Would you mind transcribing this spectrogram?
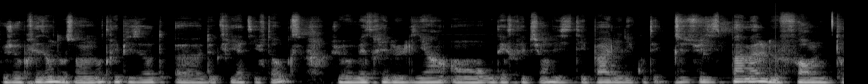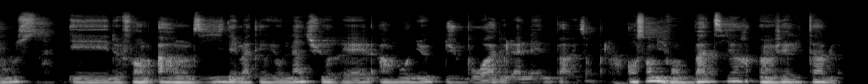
que je présente dans un autre épisode euh, de Creative Talks. Je vous mettrai le lien en description, n'hésitez pas à aller l'écouter. J'utilise pas mal de formes douces et de formes arrondies, des matériaux naturels, harmonieux, du bois, de la laine par exemple. Ensemble, ils vont bâtir un véritable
